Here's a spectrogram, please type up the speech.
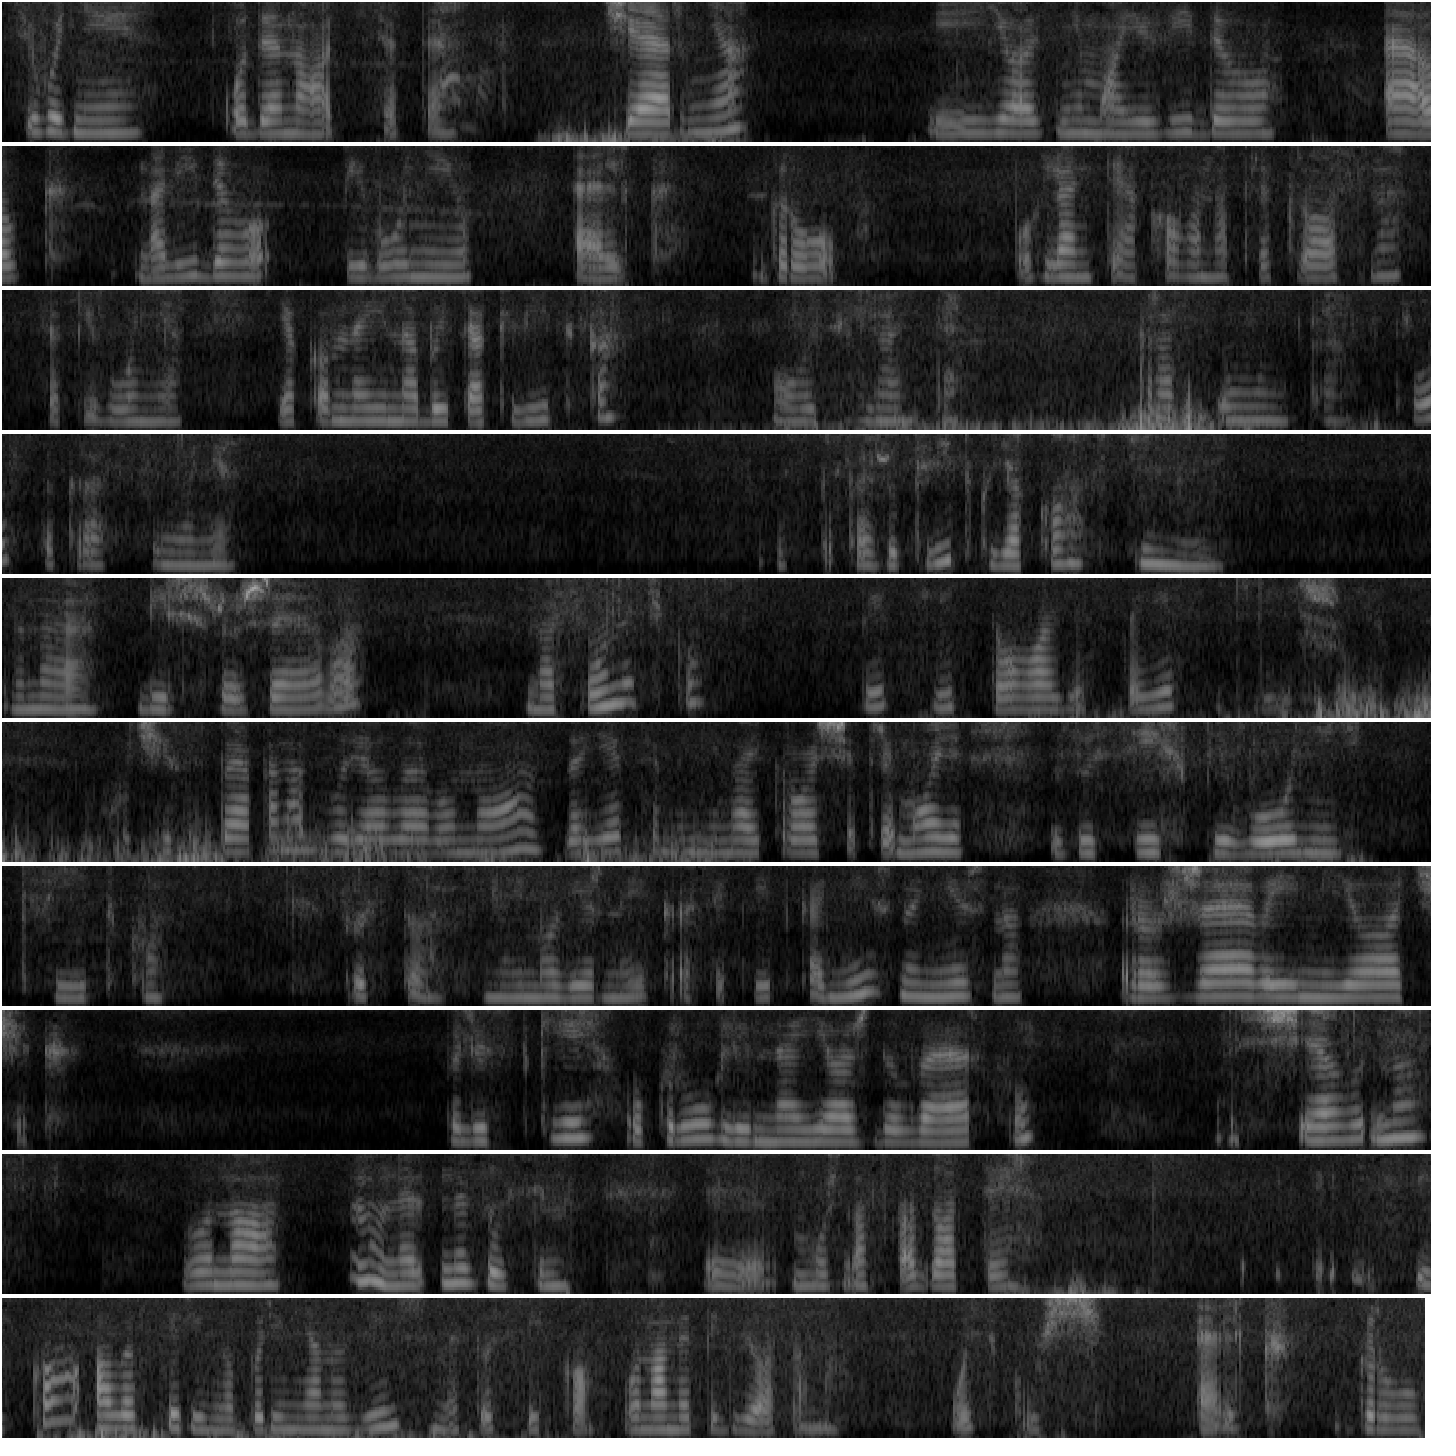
Сьогодні 11 червня і я знімаю відео Елк. На відео півонію Елк Гров. Погляньте, яка вона прекрасна, ця півонія, яка в неї набита квітка. Ось гляньте. Красунька, просто красуня. Ось покажу квітку, яка в тіні. Вона більш рожева, на сонечку відцвітає, стає світлішою. Хоч і спека на дворі, але воно, здається, мені найкраще тримає з усіх півоній квітку. Просто неймовірної краси квітка. Ніжно-ніжно рожевий м'ячик. Пелюстки округлі в неї аж до верху. Ось ще одна. Вона ну, не, не зовсім, е, можна сказати, стійка, але все рівно порівняно з іншими, то стійка. Вона не підв'язана. Ось кущ ельк, Гроув.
